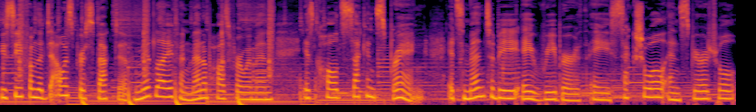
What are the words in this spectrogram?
You see, from the Taoist perspective, midlife and menopause for women is called Second Spring. It's meant to be a rebirth, a sexual and spiritual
